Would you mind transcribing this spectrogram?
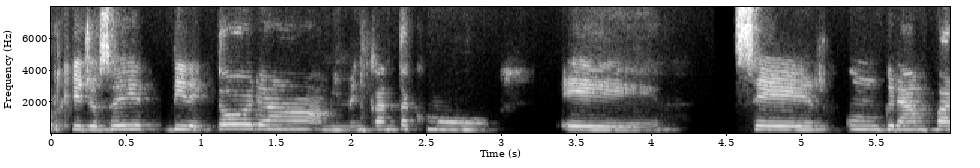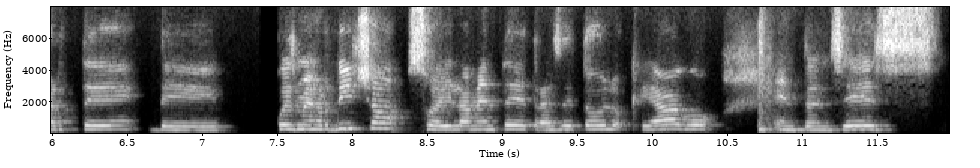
porque yo soy directora, a mí me encanta como eh, ser un gran parte de, pues mejor dicho, soy la mente detrás de todo lo que hago. Entonces,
